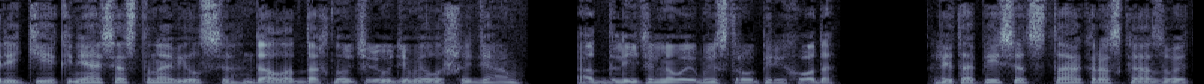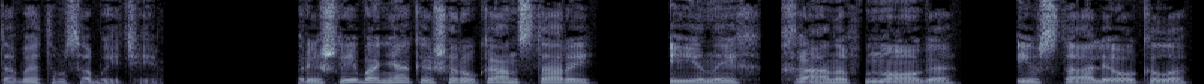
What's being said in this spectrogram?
реки князь остановился, дал отдохнуть людям и лошадям от длительного и быстрого перехода. Летописец так рассказывает об этом событии. Пришли Боняк и Шарукан старый, и иных ханов много, и встали около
